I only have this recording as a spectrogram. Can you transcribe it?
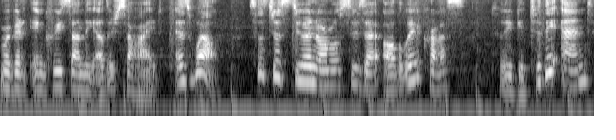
We're going to increase on the other side as well. So just do a normal Suzette all the way across till you get to the end.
